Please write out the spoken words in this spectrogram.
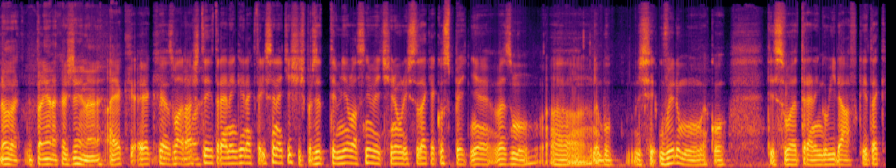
No tak úplně na každý ne. A jak, jak zvládáš ty tréninky, na který se netěšíš? Protože ty mě vlastně většinou, když se tak jako zpětně vezmu, uh, nebo když si uvědomuji jako ty svoje tréninkové dávky, tak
